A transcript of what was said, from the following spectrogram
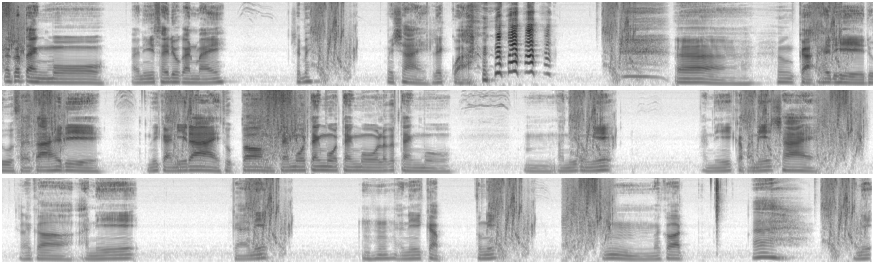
แล้วก็แตงโม อันนี้ไซส์เดียวกันไหมใช่ไหมไม่ใช่เล็กกว่าอ่าต้องกะให้ดีดูสายตาให้ดีนนี้กันนี้ได้ถูกต้องแตงโมแตงโมแตงโมแล้วก็แตงโมอืมอันนี้ตรงนี้ อันนี้กับอันนี้ใช่ แล้วก็อันนี้กับอันนี้อืออันนี้กับตรงนี้ อืมแล้วก็อันนี้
